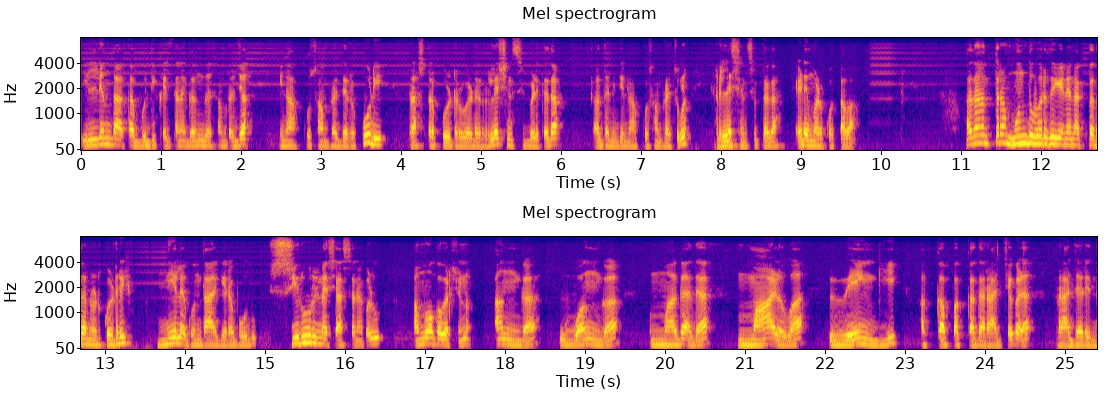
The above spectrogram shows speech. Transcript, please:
ಇಲ್ಲಿಂದ ಆತ ಬುದ್ಧಿ ಕಲಿತಾನೆ ಗಂಗಾ ಸಾಮ್ರಾಜ್ಯ. ಈ ನಾಲ್ಕು ಸಾಮ್ರಾಜ್ಯರು ಕೂಡಿ ರಾಷ್ಟ್ರಕೂಟರ ರಿಲೇಶನ್ಶಿಪ್ ಬೆಳೀತದ. ಅದರಿಂದ ನಾಲ್ಕು ಸಾಮ್ರಾಜ್ಯಗಳು ರಿಲೇಷನ್ಶಿಪ್ದಾಗ ಎಡೆ ಮಾಡ್ಕೋತಾವ. ಅದನಂತರ ಮುಂದುವರೆದು ಏನೇನಾಗ್ತದ ನೋಡ್ಕೊಳ್ರಿ. ನೀಲಗುಂದ ಆಗಿರಬಹುದು, ಸಿರೂರಿನ ಶಾಸನಗಳು ಅಮೋಘ ವರ್ಷನ ಅಂಗ ವಂಗ ಮಗದ, ಮಾಳುವ, ವೇಂಗಿ, ಅಕ್ಕಪಕ್ಕದ ರಾಜ್ಯಗಳ ರಾಜರಿಂದ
